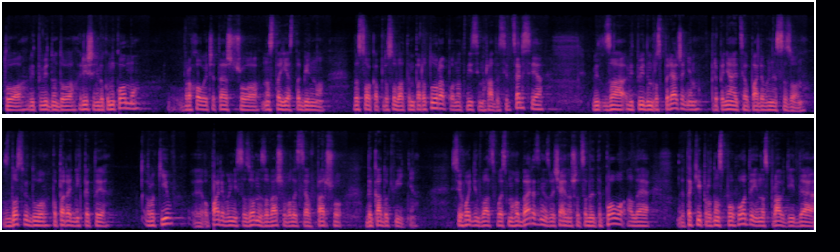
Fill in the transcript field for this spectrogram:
то відповідно до рішень виконкому, враховуючи те, що настає стабільно висока плюсова температура, понад 8 градусів Цельсія, за відповідним розпорядженням припиняється опалювальний сезон. З досвіду попередніх п'яти років е, опалювальні сезони завершувалися в першу декаду квітня. Сьогодні, 28 березня, звичайно, що це не типово, але такий прогноз погоди і насправді йде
